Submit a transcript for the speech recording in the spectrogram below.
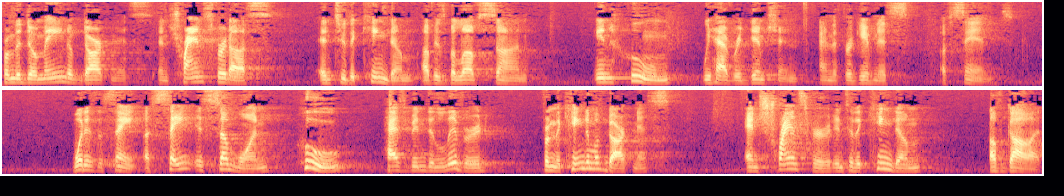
from the domain of darkness and transferred us into the kingdom of his beloved Son, in whom we have redemption and the forgiveness of sins. What is a saint? A saint is someone who has been delivered from the kingdom of darkness and transferred into the kingdom of God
